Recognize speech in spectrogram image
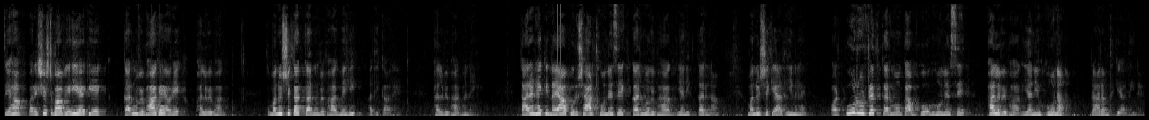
तो यहाँ परिशिष्ट भाव यही है कि एक कर्म विभाग है और एक फल विभाग। तो मनुष्य का कर्म विभाग में ही अधिकार है, फल विभाग में नहीं। कारण है कि नया पुरुषार्थ होने से कर्म विभाग यानी करना मनुष्य के अधीन है और पूर्ववृत कर्मों का भोग होने से फल विभाग यानी होना प्रारब्ध के अधीन है,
